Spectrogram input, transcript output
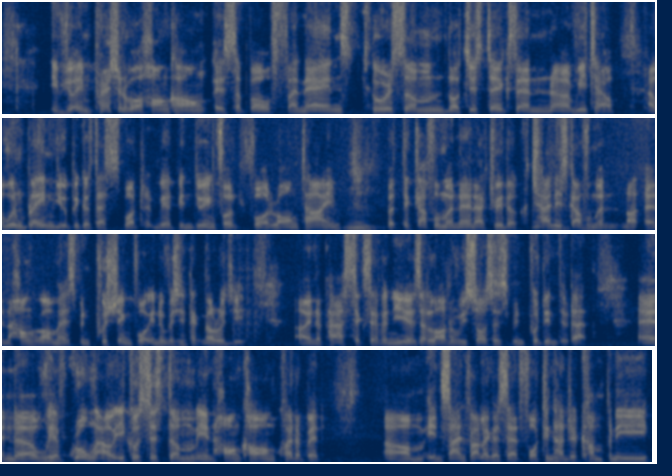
if your impression about Hong Kong is about finance, tourism, logistics, and uh, retail, I wouldn't blame you because that's what we have been doing for, for a long time. Mm. But the government and actually the Chinese government not, and Hong Kong has been pushing for innovation technology uh, in the past six, seven years. A lot of resources have been put into that. And uh, we have grown our ecosystem in Hong Kong quite a bit. Um, in Park, like I said, 1,400 company,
